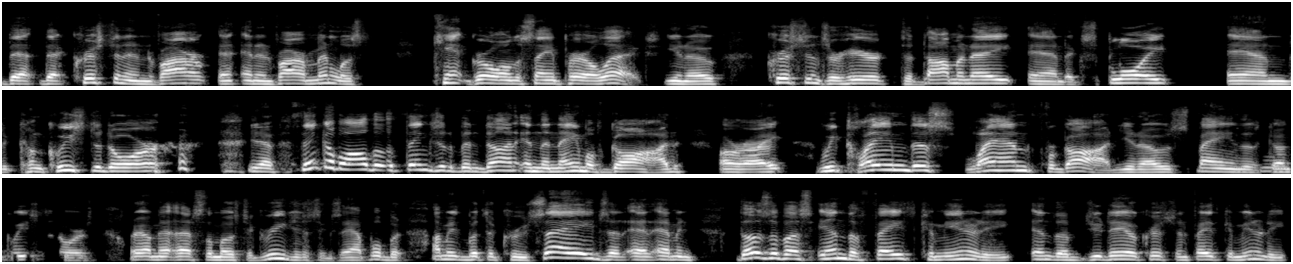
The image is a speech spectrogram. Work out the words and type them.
that that Christian envir- and environmentalists can't grow on the same pair of legs. You know, Christians are here to dominate and exploit and conquistador. you know, think of all the things that have been done in the name of God. All right. We claim this land for God, you know, Spain, the mm-hmm. conquistadors. I mean, that's the most egregious example, but I mean, but the Crusades and, and I mean, those of us in the faith community, in the Judeo Christian faith community,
